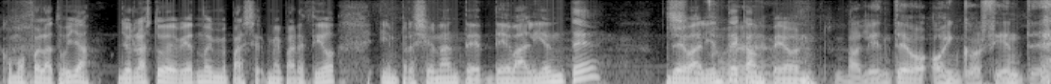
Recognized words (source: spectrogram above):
¿Cómo fue la tuya? Yo la estuve viendo y me, pase- me pareció impresionante. De valiente, de Sí, valiente campeón. Valiente o, o inconsciente.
